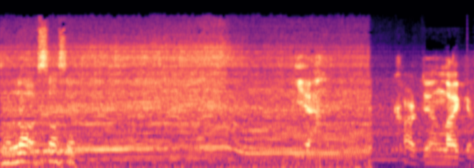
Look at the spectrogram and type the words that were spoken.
There's a lot of sausage. Yeah. Car didn't like it.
